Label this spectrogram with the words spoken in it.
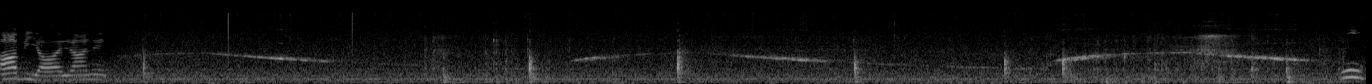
Abi ya lanet. Uf,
